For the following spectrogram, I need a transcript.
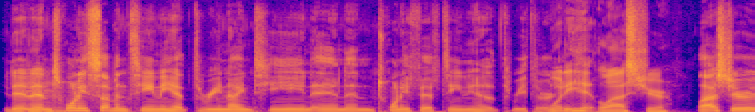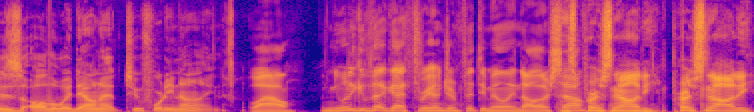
He did Hmm. in 2017. He hit 319, and in 2015 he hit 330. What did he hit last year. Last year is all the way down at 249. Wow. And you want to give that guy 350 million dollars, His Sal? personality. Personality.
